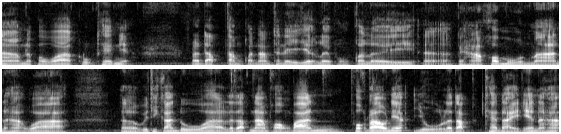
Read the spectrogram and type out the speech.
น้ำนะ เพราะว่ากรุงเทพเนี่ยระดับต่ำกว่าน้ำทะเลเยอะเลย ผมก็เลยเไปหาข้อมูลมานะฮะว่า วิธีการดูว่าระดับน้ำของบ้านพวกเราเนี่ยอยู่ระดับแค่ไหนเนี่ยนะฮะ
